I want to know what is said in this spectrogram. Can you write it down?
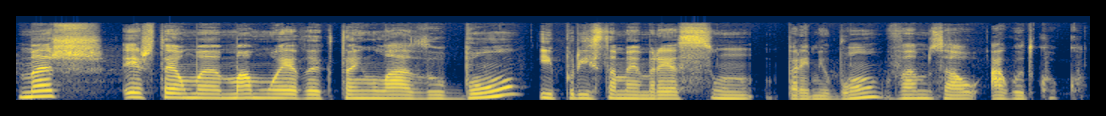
Mas esta é uma má moeda que tem um lado bom e por isso também merece um prémio bom. Vamos ao água de coco.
